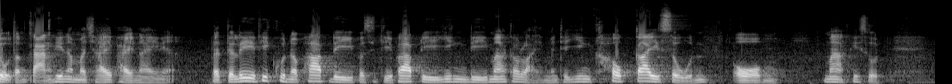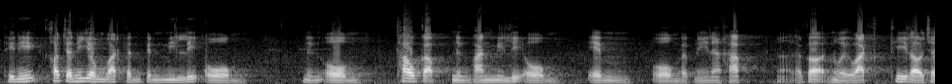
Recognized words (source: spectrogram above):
ดุต่างๆ ที่นำมาใช้ภายในเนี่ยแบตเตอรี่ที่คุณภาพดีประสิทธิภาพดียิ่งดีมากเท่าไหร่ มันจะยิ่งเข้าใกล้ศูนย์โอห์มมากที่สุด ทีนี้เขาจะนิยมวัดกันเป็นมิลลิโอห์ม1โอห์มเท่ากับ 1,000 มิลลิโอห์ม m โอห์มแบบนี้นะครับแล้วก็หน่วยวัดที่เราจะ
